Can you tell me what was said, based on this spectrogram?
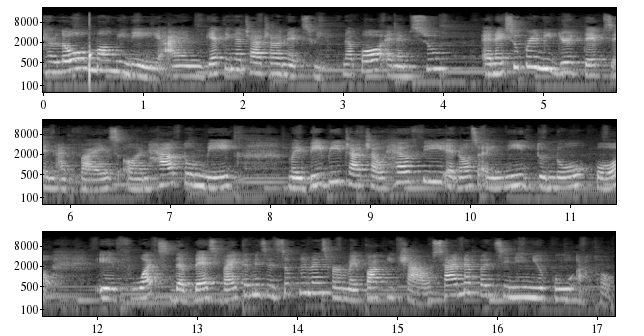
Hello, Mommy. I'm getting a cha-cha next week na po and I'm su and I super need your tips and advice on how to make my baby cha-chow healthy and also I need to know po if what's the best vitamins and supplements for my puppy chow. Sana pansinin niyo po ako.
